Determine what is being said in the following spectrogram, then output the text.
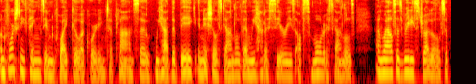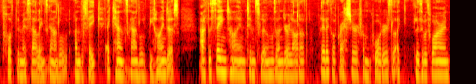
Unfortunately, things didn't quite go according to plan. So we had the big initial scandal, then we had a series of smaller scandals. And Wells has really struggled to put the mis-selling scandal and the fake account scandal behind it. At the same time, Tim Sloan was under a lot of political pressure from quarters like Elizabeth Warren,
